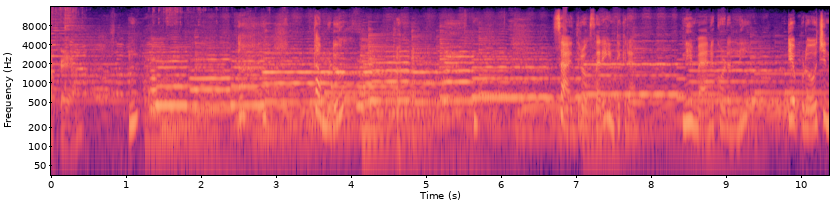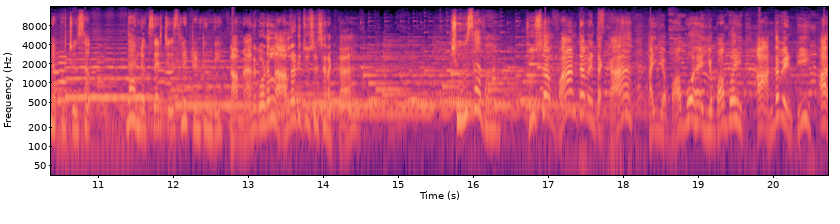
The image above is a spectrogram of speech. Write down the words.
అక్కయ్య? ఒకసారి ఇంటికి రా. నీ మేనకోడల్ని ఎప్పుడో చిన్నప్పుడు చూసావు. దాన్ని ఒకసారి చూసినట్టుంటుంది. నా మేనగోడల్ని ఆల్రెడీ చూసేసానక్క. చూసావా? చూసావా అంటావేంటక్క? అయ్య బాబోయ్ అయ్య బాబోయ్ ఆ అందమేంటి ఆ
